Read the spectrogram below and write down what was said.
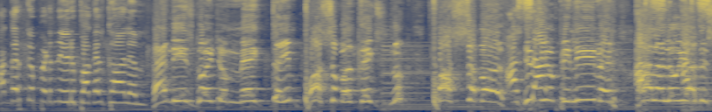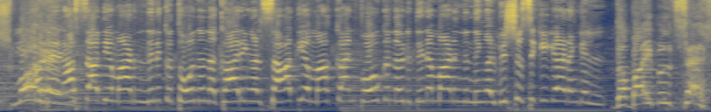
തകർക്കപ്പെടുന്ന ഒരു പകൽക്കാലം And he is going to make the impossible things look possible if Asa- you believe it. Hallelujah this morning. അസാധ്യമാണെന്ന് നിനക്ക് തോന്നുന്ന കാര്യങ്ങൾ സാധ്യമാക്കാൻ പോകുന്ന ഒരു ദിനമാണെന്ന് നിങ്ങൾ വിശ്വസിക്കുകയാണെങ്കിൽ The Bible says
